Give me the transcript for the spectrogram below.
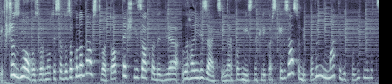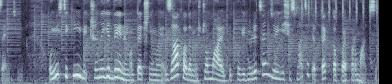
Якщо знову звернутися до законодавства, то аптечні заклади для легалізації нарковмісних лікарських засобів повинні мати відповідну ліцензію. У місті Києві чи не єдиним аптечними закладами, що мають відповідну ліцензію, є 16 аптек КП Фармація,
